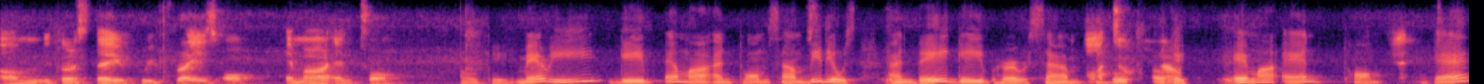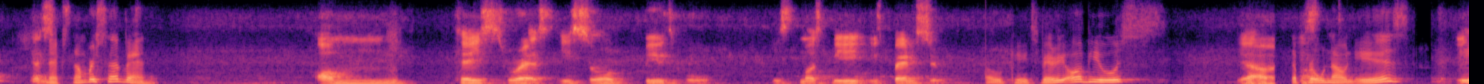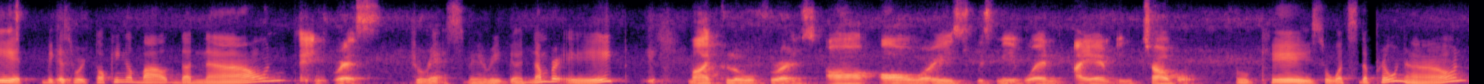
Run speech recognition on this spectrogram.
Um, because they replace of Emma and Tom. Okay. Mary gave Emma and Tom some videos and they gave her some Oh, books. Okay. Emma and Tom. Okay. Yes. Next, number seven. Um, Kate's dress is so beautiful. It must be expensive. Okay, it's very obvious. Yeah. The, the pronoun is it because we're talking about the noun dress. dress. Very good. Number eight. My close friends are always with me when I am in trouble. Okay, so what's the pronoun?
